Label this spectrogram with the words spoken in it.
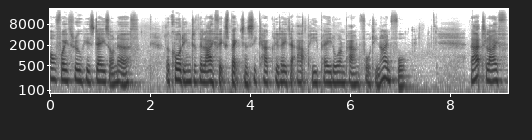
halfway through his days on Earth, according to the life expectancy calculator app he paid £1.49 for. That life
